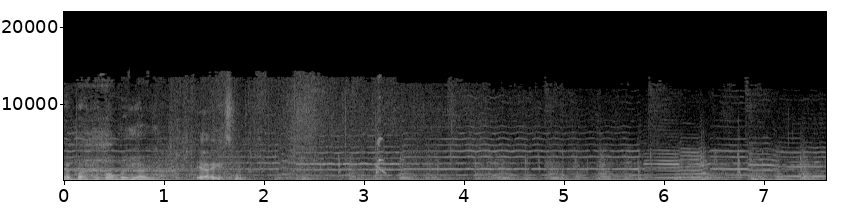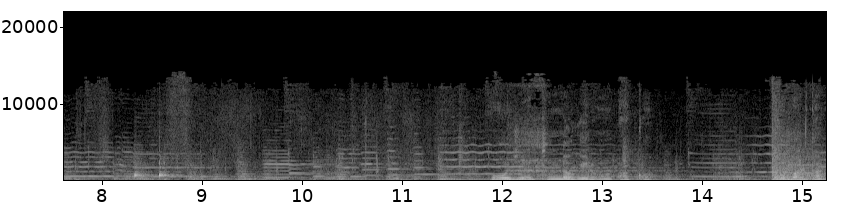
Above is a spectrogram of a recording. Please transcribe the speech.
해봐 해본 거 이야기야. 예, 알겠습니다. 오지에 툰다고 이름을 바꿔. 오발단.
